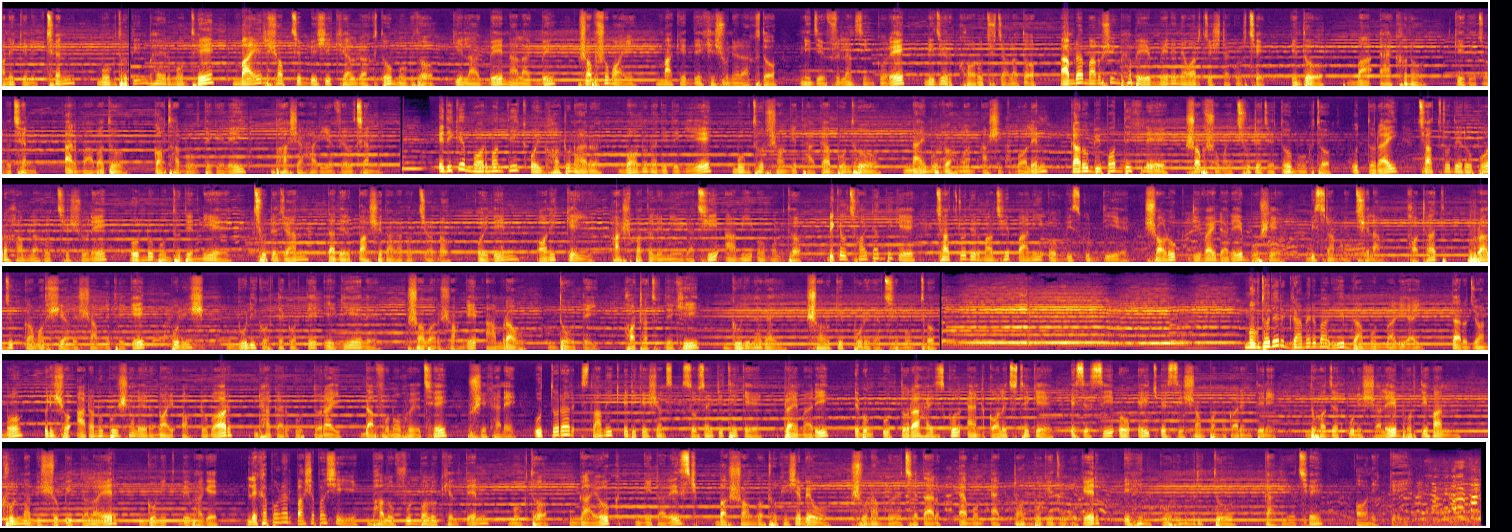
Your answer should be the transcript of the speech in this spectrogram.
অনেকে লিখছেন, মুগ্ধ তিন ভাইয়ের মধ্যে মায়ের সবচেয়ে বেশি খেয়াল রাখত মুগ্ধ। কি লাগবে, না লাগবে, সবসময় মাকে দেখে শুনে রাখত। নিজে ফ্রিল্যান্সিং করে নিজের খরচ চালাতো। আমরা মানসিকভাবে মেনে নেওয়ার চেষ্টা করছি, কিন্তু মা এখনও কেঁদে চলেছেন। আর বাবা তো কথা বলতে গেলেই ভাষা হারিয়ে ফেলছেন। এদিকে মর্মান্তিক ওই ঘটনার বর্ণনা দিতে গিয়ে মুগ্ধর সঙ্গে থাকা বন্ধু নাইমুর রহমান আশিক বলেন, কারও বিপদ দেখলে সবসময় ছুটে যেত মুগ্ধ। উত্তরায় ছাত্রদের ওপর হামলা হচ্ছে শুনে অন্য বন্ধুদের নিয়ে ছুটে যান তাদের পাশে দাঁড়ানোর জন্য। ওই দিন অনেককেই হাসপাতালে নিয়ে গেছি আমি ও মুগ্ধ। বিকেল ছয়টার দিকে ছাত্রদের মাঝে পানি ও বিস্কুট দিয়ে সড়ক ডিভাইডারে বসে বিশ্রাম নিচ্ছিলাম। হঠাৎ রাজুক কমার্শিয়ালের সামনে থেকে পুলিশ গুলি করতে করতে এগিয়ে এলে সবার সঙ্গে আমরাও দৌড় দেই। হঠাৎ দেখি গুলি লাগাই সড়কে পড়ে গেছে মুগ্ধ। মুগ্ধদের গ্রামের বাড়ি ব্রাহ্মণবাড়িয়ায়। তার জন্ম উনিশশো সালের নয় অক্টোবর ঢাকার উত্তরায়। দাফনও হয়েছে সেখানে। উত্তরার ইসলামিক এডুকেশন সোসাইটি থেকে প্রাইমারি এবং Uttara high school and college থেকে এসএসসি ও এইচএসসি সম্পন্ন করেন তিনি। দু হাজার উনিশ সালে ভর্তি হন খুলনা বিশ্ববিদ্যালয়ের গণিত বিভাগে। লেখাপড়ার পাশাপাশি ভালো ফুটবলও খেলতেন মুগ্ধ। গায়ক, গিটারিস্ট বা সংগঠক হিসেবেও সুনাম রয়েছে তার। এমন এক টকবকে যুবকের এহেন করুণ মৃত্যু কাঁদিয়েছে অনেককেই।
